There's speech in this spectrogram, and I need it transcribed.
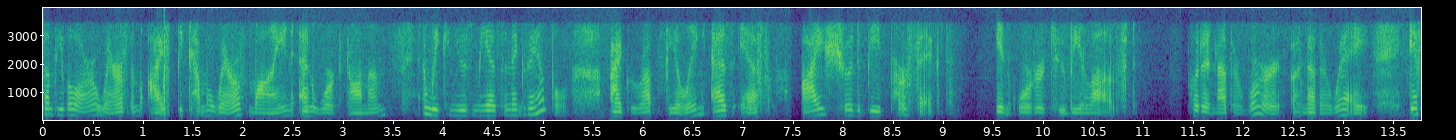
Some people are aware of them. I've become aware of mine and worked on them, and we can use me as an example. I grew up feeling as if I should be perfect in order to be loved. Put another word, another way, if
